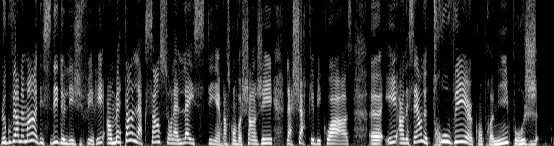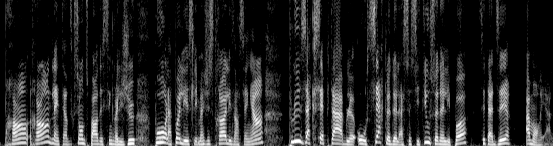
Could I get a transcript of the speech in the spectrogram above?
Le gouvernement a décidé de légiférer en mettant l'accent sur la laïcité, hein, parce qu'on va changer la charte québécoise, euh, et en essayant de trouver un compromis pour rendre l'interdiction du port de signes religieux pour la police, les magistrats, les enseignants plus acceptable au cercle de la société où ce ne l'est pas, c'est-à-dire à Montréal.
